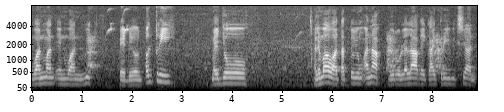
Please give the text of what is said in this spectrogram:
1 month and 1 week, pwede yun. Pag 3, medyo, halimbawa, tatlo yung anak, puro lalaki, kahit 3 weeks yan.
